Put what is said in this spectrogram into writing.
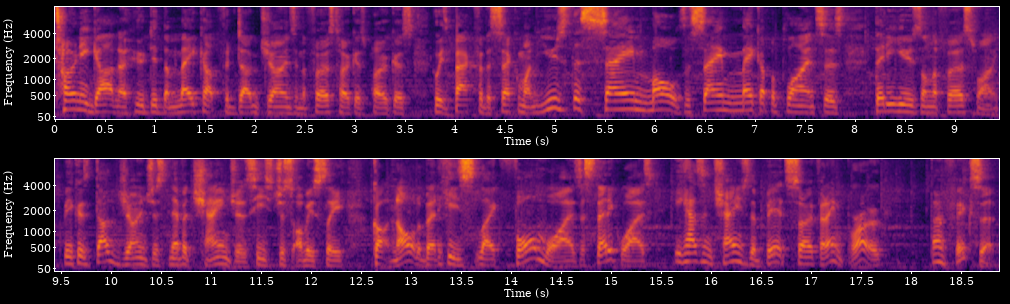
Tony Gardner, who who did the makeup for Doug Jones in the first Hocus Pocus, who is back for the second one, used the same molds, the same makeup appliances that he used on the first one. Because Doug Jones just never changes. He's just obviously gotten older, but he's like form wise, aesthetic wise, he hasn't changed a bit. So if it ain't broke, don't fix it.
